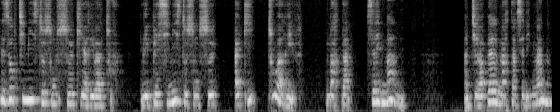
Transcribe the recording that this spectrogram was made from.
les optimistes sont ceux qui arrivent à tout. Les pessimistes sont ceux à qui tout arrive. Martin Seligman. Un petit rappel, Martin Seligman,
